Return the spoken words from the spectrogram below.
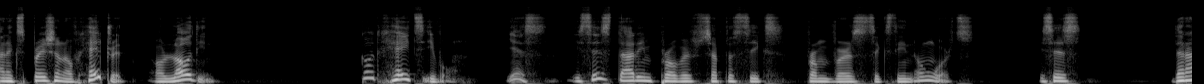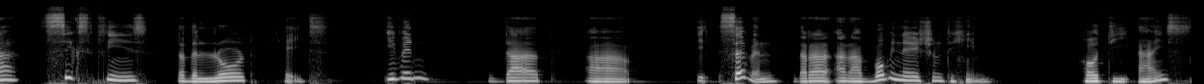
an expression of hatred or loathing. God hates evil. Yes, he says that in Proverbs chapter 6 from verse 16 onwards. He says, There are six things that the Lord hates, even that uh, seven that are an abomination to him haughty eyes,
